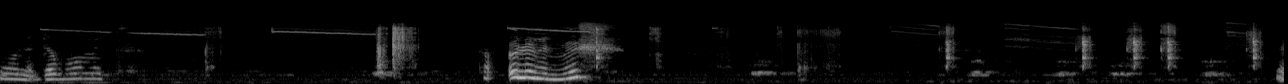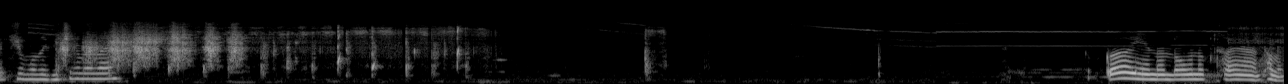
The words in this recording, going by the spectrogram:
Böyle devam et. Tamam, ölünürmüş. Gerçi bunu geçelim hemen. Yeniden doğum nokta yani, tamam.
